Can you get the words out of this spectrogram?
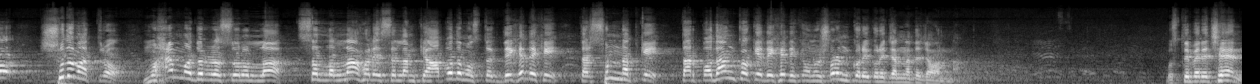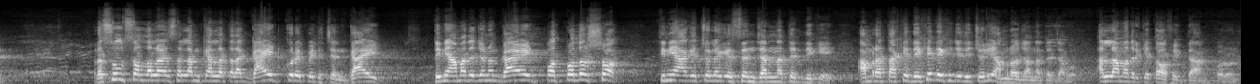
শুধুমাত্র মুহাম্মদুর রসুল্লাহ সাল্লাহ সাল্লামকে আপদমস্তক দেখে দেখে, তার সুন্নাতকে, তার পদাঙ্ককে দেখে দেখে অনুসরণ করে করে জান্নাতে যাওয়ার না বুঝতে পেরেছেন? রসুল সাল্লা সাল্লামকে আল্লাহ তালা গাইড করে পেটেছেন গাইড তিনি আমাদের জন্য গাইড পথ প্রদর্শক তিনি আগে চলে গেছেন জান্নাতের দিকে। আমরা তাকে দেখে দেখে যদি চলি, আমরাও জান্নাতে যাব। আল্লাহ আমাদেরকে তফিক দান করুন।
